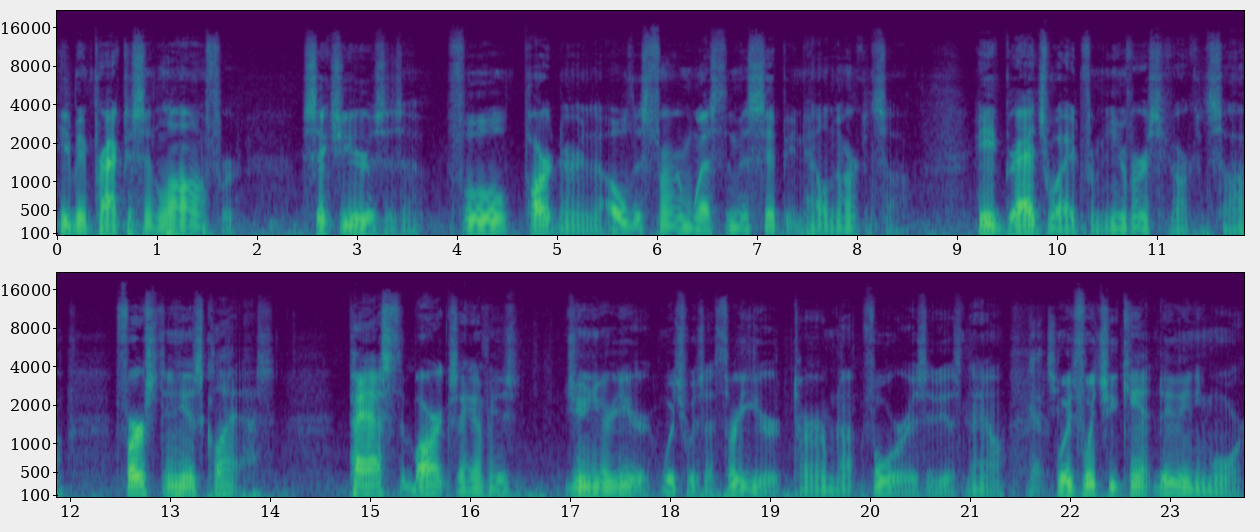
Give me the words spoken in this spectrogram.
He'd been practicing law for six years as a full partner in the oldest firm west of the Mississippi in Helena, Arkansas. He had graduated from the University of Arkansas, first in his class, passed the bar exam his junior year, which was a three year term, not four as it is now Gotcha. which which you can't do anymore.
